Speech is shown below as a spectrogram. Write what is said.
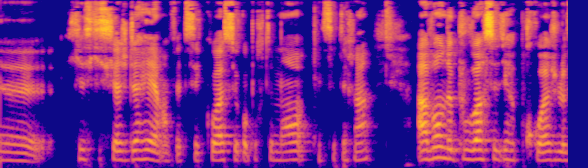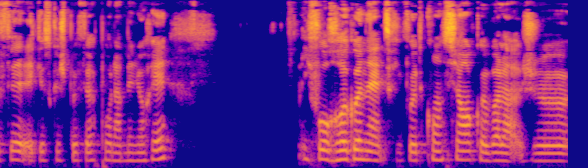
Euh, qu'est-ce qui se cache derrière en fait? C'est quoi ce comportement, etc. Avant de pouvoir se dire pourquoi je le fais et qu'est-ce que je peux faire pour l'améliorer, il faut reconnaître, il faut être conscient que voilà, je,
